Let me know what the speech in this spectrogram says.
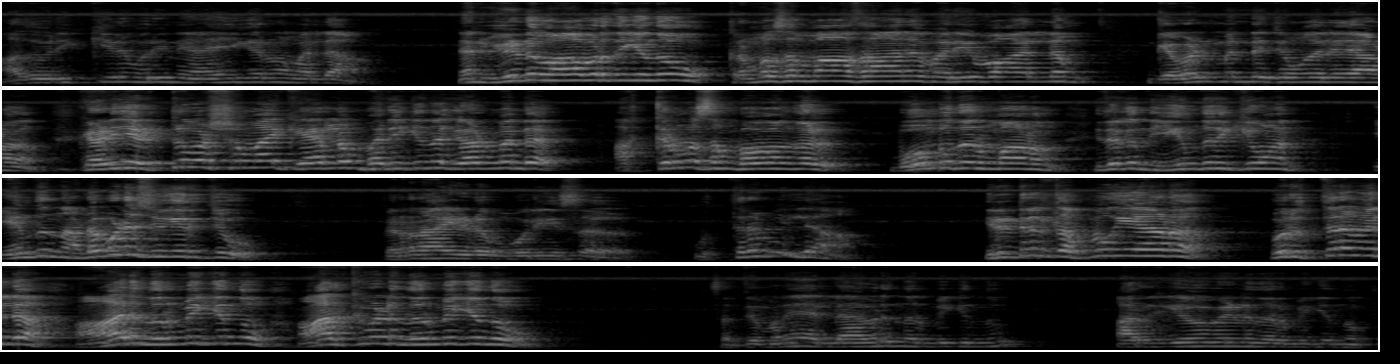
അതൊരിക്കലും ഒരു ന്യായീകരണമല്ല. ഞാൻ വീണ്ടും ആവർത്തിക്കുന്നു ക്രമസമാധാന പരിപാലനം ഗവൺമെന്റ് ചുമതലയാണ്. കഴിഞ്ഞ എട്ട് വർഷമായി കേരളം ഭരിക്കുന്ന ഗവൺമെന്റ് അക്രമ സംഭവങ്ങൾ ബോംബ് നിർമ്മാണം ഇതൊക്കെ നിയന്ത്രിക്കുവാൻ എന്ത് നടപടി സ്വീകരിച്ചു? പിണറായിയുടെ പോലീസ് ഉത്തരമില്ല ഇരുട്ടിൽ തപ്പുകയാണ്. ഒരു ഉത്തരമില്ല. ആര് നിർമ്മിക്കുന്നു? ആർക്ക് വേണ്ടി നിർമ്മിക്കുന്നു? സത്യം പറഞ്ഞാൽ എല്ലാവരും നിർമ്മിക്കുന്നു. അറിയോ വേണ്ടി നിർമ്മിക്കുന്നു.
